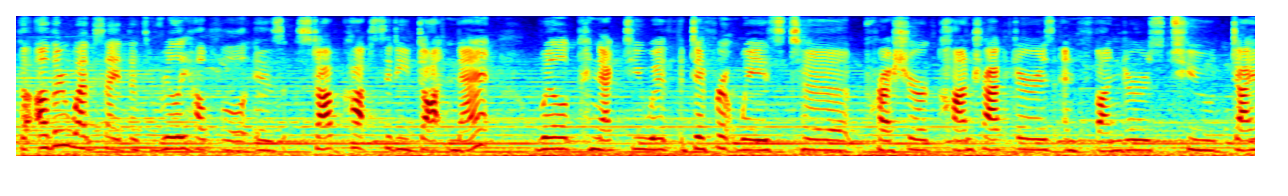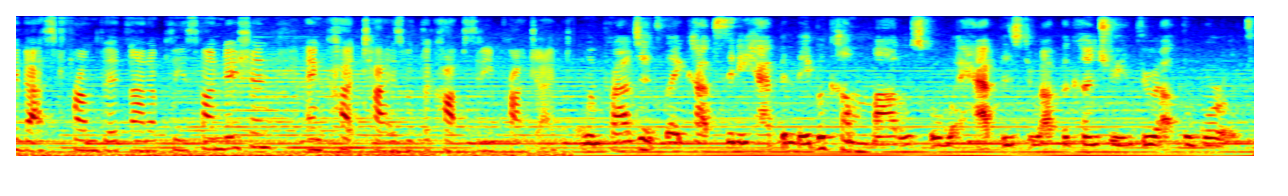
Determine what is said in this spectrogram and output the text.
The other website that's really helpful is stopcopcity.net will connect you with different ways to pressure contractors and funders to divest from the Atlanta Police Foundation and cut ties with the Cop City project. When projects like Cop City happen, they become models for what happens throughout the country and throughout the world.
